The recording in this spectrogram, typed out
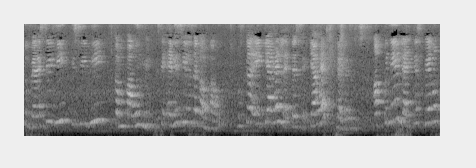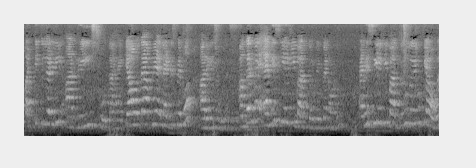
तो वैसे ही किसी भी कंपाउंड में, जैसे एनएसीएल इज़ कंपाउंड उसका एक क्या है? लेटेस है। क्या है? लेटेस अपने लेटेस में वो पर्टिकुलरली अरेंज होता है। क्या होता है अपने लेटेस में? वो अरेंज होता है। अगर मैं एनएसीएल की बात करूँ मैं नॉर्मल एनएसीएल की बात करूँ तो देखो क्या होगा?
